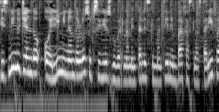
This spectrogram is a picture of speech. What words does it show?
disminuyendo o eliminando los subsidios gubernamentales que mantienen bajas las tarifas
